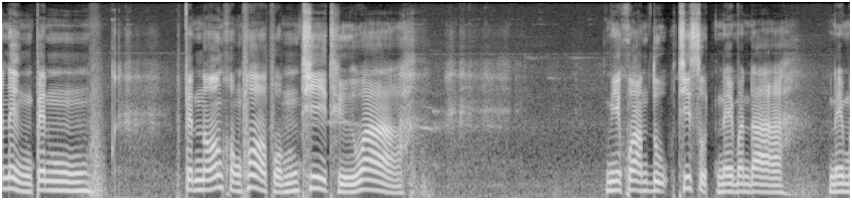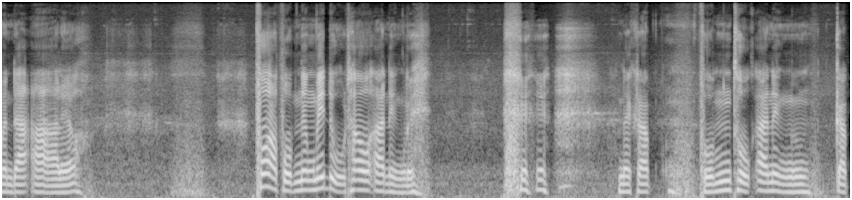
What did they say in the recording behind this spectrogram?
R1 เป็น เป็นน้องของพ่อผมที่ถือว่า มีความดุที่สุดในบรรดาในบรรดา R แล้ว พ่อผมยังไม่ดุเท่า R1 เลย นะครับ ผมถูก R1 กับ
